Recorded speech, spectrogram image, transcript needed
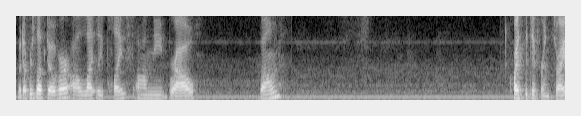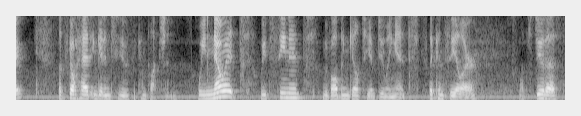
Whatever's left over, I'll lightly place on the brow bone. Quite the difference, right? Let's go ahead and get into the complexion. We know it, we've seen it, we've all been guilty of doing it. The concealer. Let's do this.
